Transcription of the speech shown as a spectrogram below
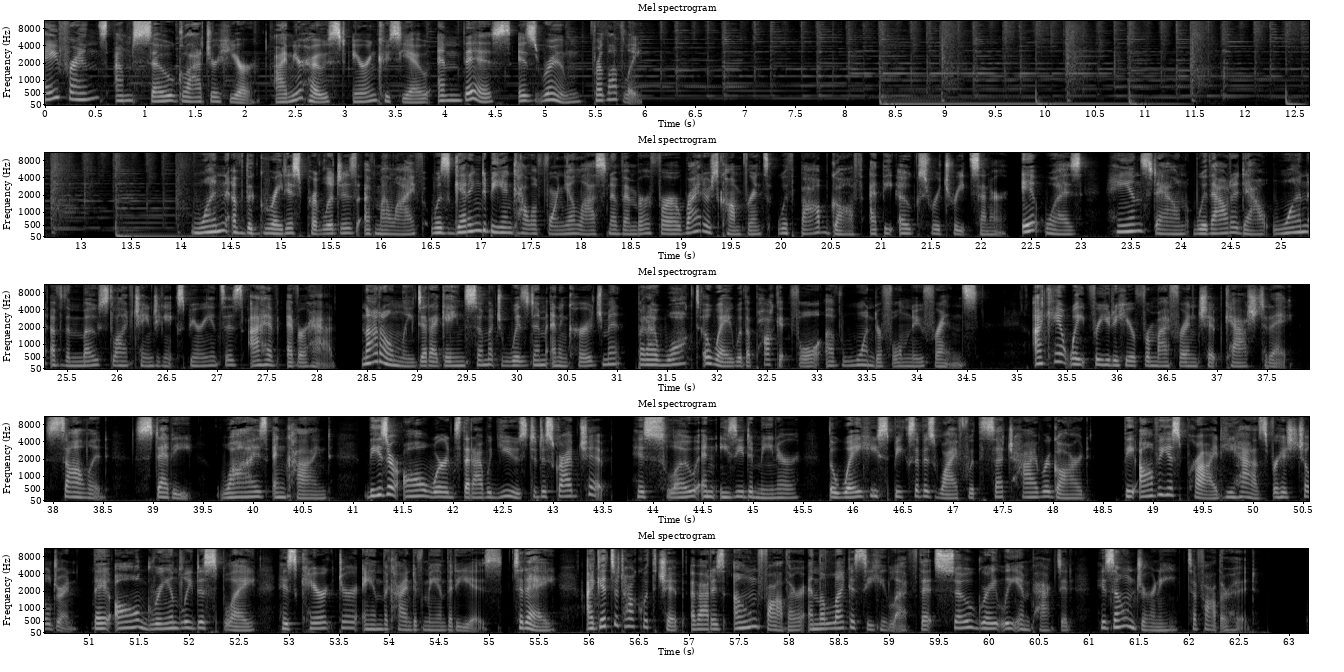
Hey, friends, I'm so glad you're here. I'm your host, Erin Cuccio, and this is Room for Lovely. One of the greatest privileges of my life was getting to be in California last November for a writers' conference with Bob Goff at the Oaks Retreat Center. It was, hands down, without a doubt, one of the most life changing experiences I have ever had. Not only did I gain so much wisdom and encouragement, but I walked away with a pocketful of wonderful new friends. I can't wait for you to hear from my friend Chip Cash today. Solid, steady, wise, and kind. These are all words that I would use to describe Chip. His slow and easy demeanor, the way he speaks of his wife with such high regard, the obvious pride he has for his children. They all grandly display his character and the kind of man that he is. Today, I get to talk with Chip about his own father and the legacy he left that so greatly impacted his own journey to fatherhood.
